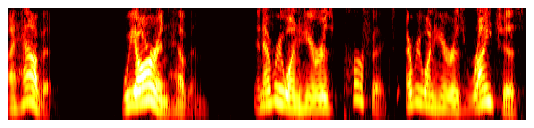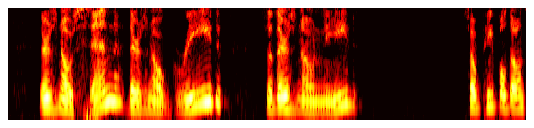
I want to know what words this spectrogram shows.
I have it. We are in heaven, and everyone here is perfect. Everyone here is righteous. There's no sin, there's no greed, so there's no need. So people don't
